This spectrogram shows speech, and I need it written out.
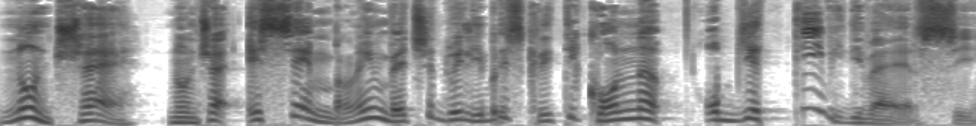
non c'è, non c'è, e sembrano invece due libri scritti con obiettivi diversi,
